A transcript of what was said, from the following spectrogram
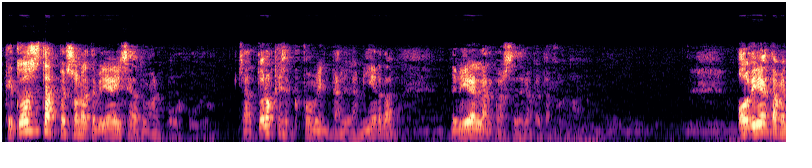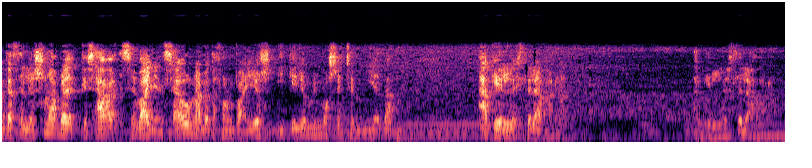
Que todas estas personas deberían irse a tomar por culo. O sea, todos los que se fomentan la mierda deberían largarse de la plataforma. O directamente hacerles una... Que se, haga, se vayan, se haga una plataforma para ellos y que ellos mismos se echen mierda a quien les dé la gana. A quien les dé la gana.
